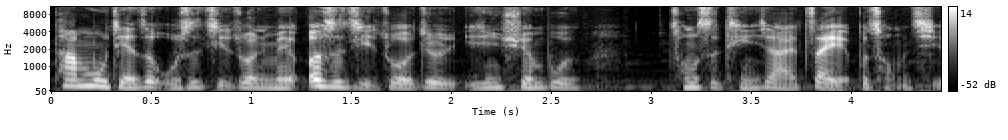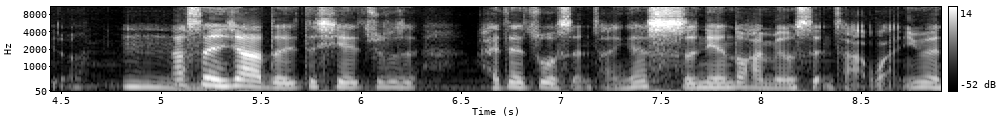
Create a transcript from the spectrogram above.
它目前这五十几座里面有二十几座就已经宣布从此停下来，再也不重启了。嗯，那剩下的这些就是还在做审查，你看十年都还没有审查完，因为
